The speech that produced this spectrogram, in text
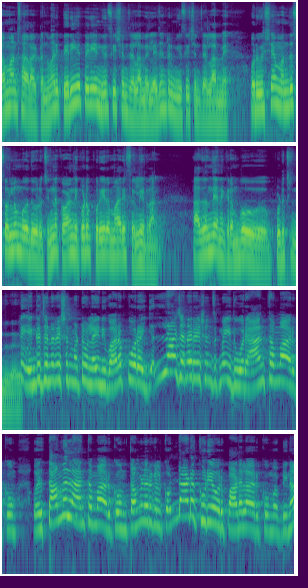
ரமான் சாரா இருக்கட்டும் இந்த மாதிரி பெரிய பெரிய மியூசிஷியன்ஸ் எல்லாமே லெஜெண்டரி மியூசிஷியன்ஸ் எல்லாருமே ஒரு விஷயம் வந்து சொல்லும்போது ஒரு சின்ன குழந்தை கூட புரியுற மாதிரி சொல்லிடுறாங்க. அது வந்து எனக்கு ரொம்ப பிடிச்சிருந்தது. எங்க ஜெனரேஷன் மட்டும் இல்ல இனி வரப்போற எல்லா ஜெனரேஷன்ஸுக்குமே இது ஒரு ஆந்தமா இருக்கும். ஒரு தமிழ் ஆந்தமா இருக்கும். தமிழர்கள் கொண்டாடக்கூடிய ஒரு பாடலா இருக்கும் அப்படின்னா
